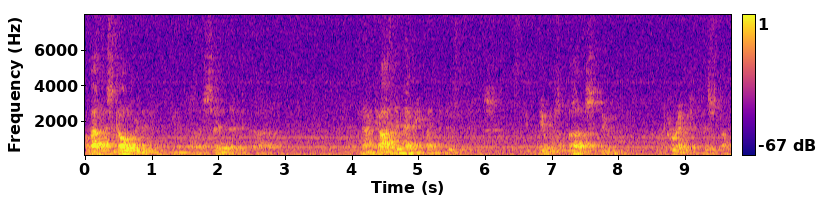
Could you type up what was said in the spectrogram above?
about this COVID and, and uh, said that now God didn't have anything to do with this. It was us who corrected this thing.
